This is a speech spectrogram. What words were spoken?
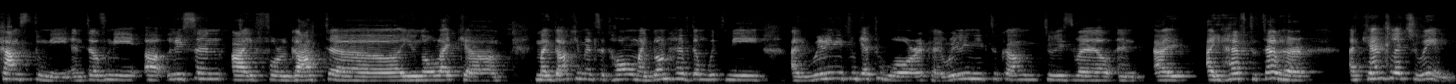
comes to me and tells me, uh, listen, I forgot, uh, you know, like uh, my documents at home. I don't have them with me. I really need to get to work. I really need to come to Israel. And I, I have to tell her, I can't let you in.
